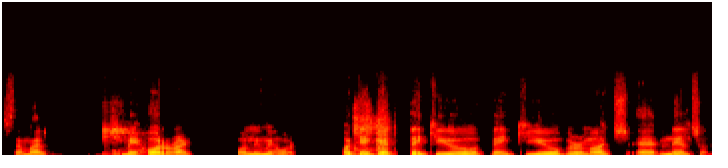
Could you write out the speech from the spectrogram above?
está mal. Mejor, right? Only mejor. Okay, good. Thank you. Thank you very much, uh, Nelson.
